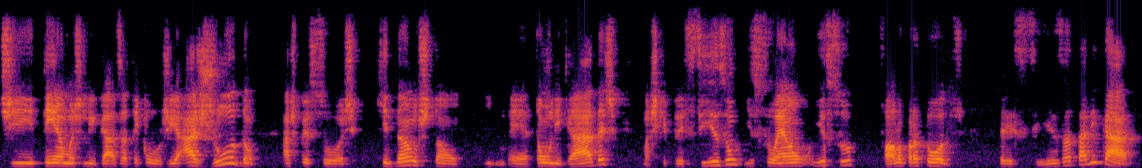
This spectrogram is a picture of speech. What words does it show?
de temas ligados à tecnologia, ajudam as pessoas que não estão é, tão ligadas, mas que precisam. Isso é um, isso falo para todos, precisa estar tá ligado,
